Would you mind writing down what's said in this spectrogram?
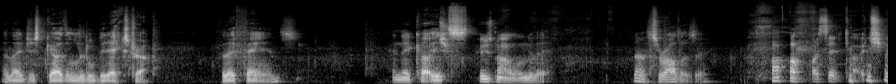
and they just go the little bit extra for their fans. And their coach, It's- who's no longer there. No, Sorala's there. I said coach.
